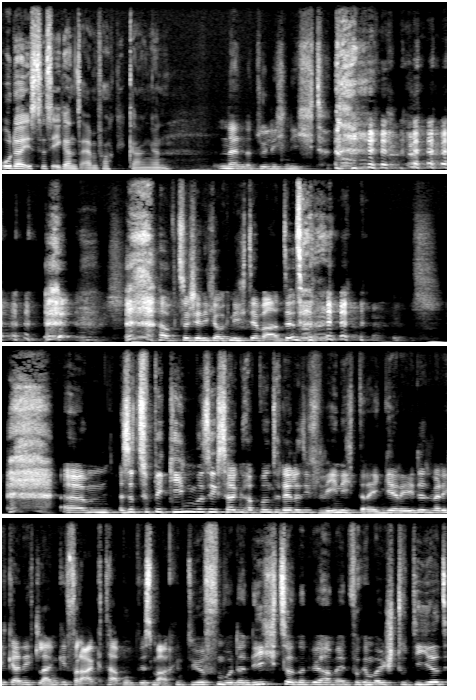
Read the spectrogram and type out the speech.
Oder ist das eh ganz einfach gegangen? Nein, natürlich nicht. Habt wahrscheinlich auch nicht erwartet. Ähm, also zu Beginn, muss ich sagen, hat man uns relativ wenig geredet, weil ich gar nicht lang gefragt habe, ob wir es machen dürfen oder nicht, sondern wir haben einfach einmal studiert,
